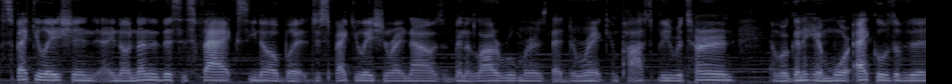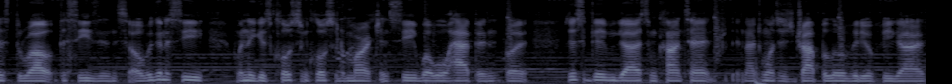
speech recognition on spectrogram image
speculation. You know, none of this is facts, you know, but just speculation right now. There's been a lot of rumors that Durant can possibly return, and we're going to hear more echoes of this throughout the season. So we're going to see when it gets closer and closer to March and see what will happen. But just to give you guys some content, and I just want to just drop a little video for you guys.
